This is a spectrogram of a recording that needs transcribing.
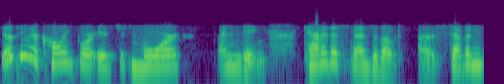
The other thing they're calling for is just more funding. Canada spends about uh, 7%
